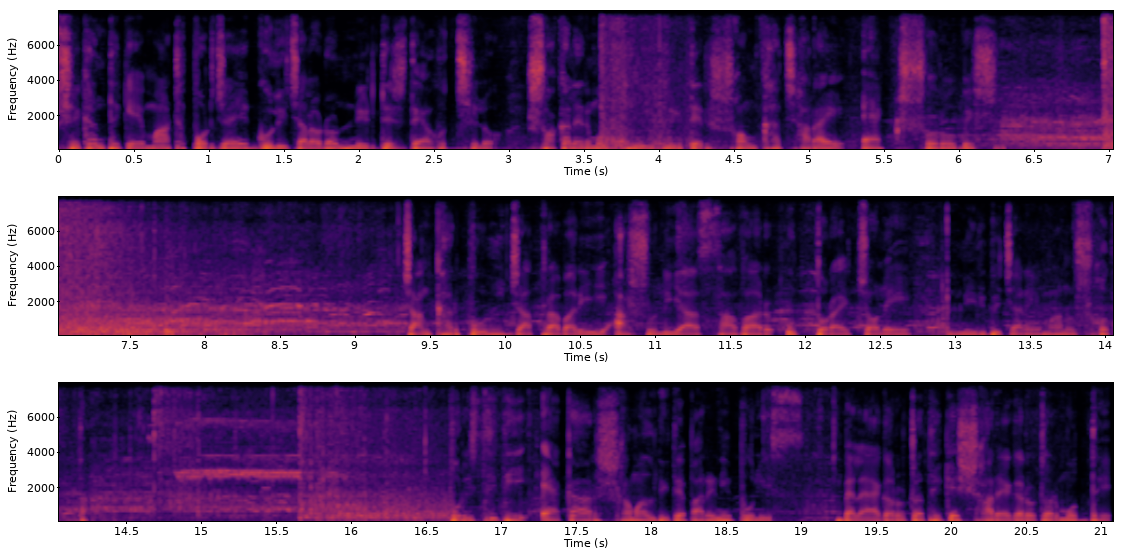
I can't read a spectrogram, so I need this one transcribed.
সেখান থেকে মাঠ পর্যায়ে গুলি চালানোর নির্দেশ দেওয়া হচ্ছিল। সকালের মধ্যেই মৃতের সংখ্যা ছাড়ায় একশোরও বেশি। চাংখারপুল, যাত্রাবাড়ি, আশুলিয়া, সাভার, উত্তরায় চলে নির্বিচারে মানুষ হত্যা। পরিস্থিতি একা আর সামাল দিতে পারেনি পুলিশ। বেলা এগারোটা থেকে সাড়ে এগারোটার মধ্যে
